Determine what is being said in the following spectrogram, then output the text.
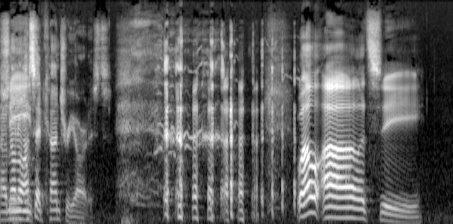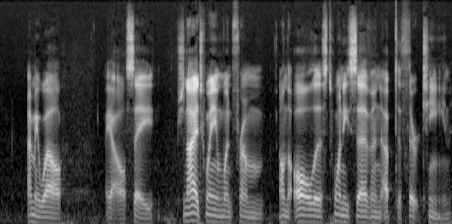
Oh, no, no, I said country artists. Well, uh, let's see. I mean, well, yeah, I'll say Shania Twain went from on the all list 27 up to 13.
